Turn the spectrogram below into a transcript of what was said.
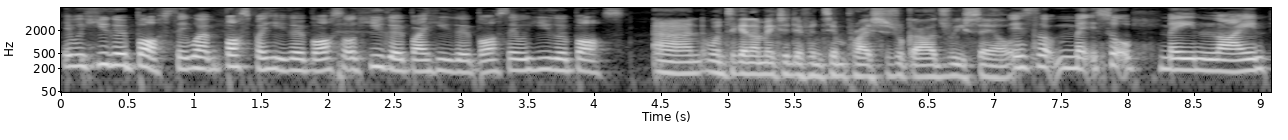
They were Hugo Boss. They weren't Boss by Hugo Boss or Hugo by Hugo Boss. They were Hugo Boss. And once again, that makes a difference in price as regards resale. It's sort of, sort of main line.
